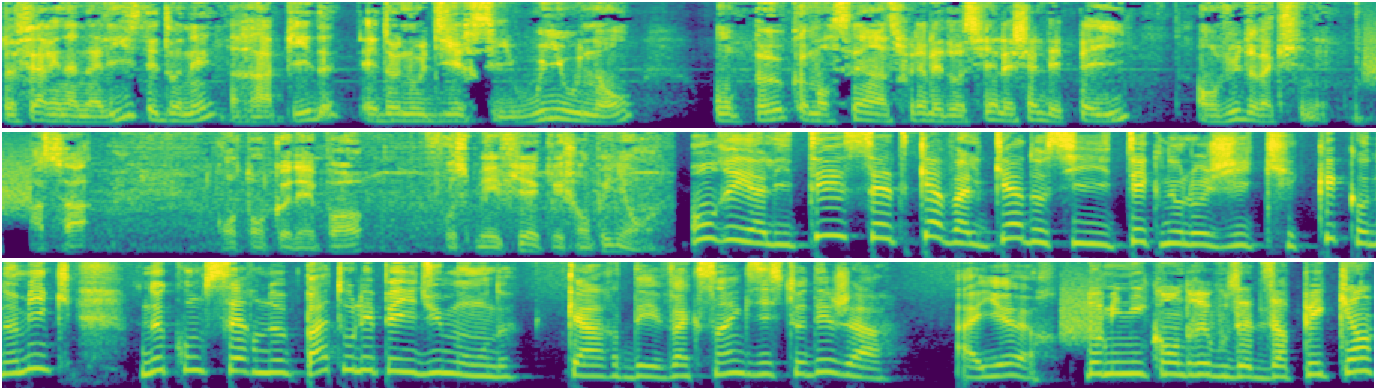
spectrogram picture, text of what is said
de faire une analyse des données rapide et de nous dire si oui ou non on peut commencer à instruire les dossiers à l'échelle des pays en vue de vacciner. Ah ça, quand on ne connaît pas, faut se méfier avec les champignons. Hein. En réalité, cette cavalcade aussi technologique qu'économique ne concerne pas tous les pays du monde, car des vaccins existent déjà ailleurs. Dominique André, vous êtes à Pékin.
